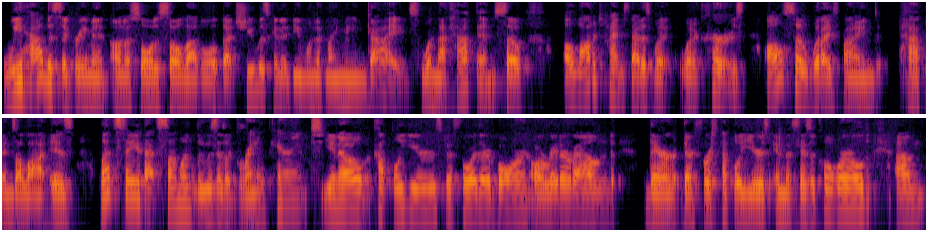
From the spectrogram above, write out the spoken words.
we had this agreement on a soul to soul level that she was going to be one of my main guides when that happened. So a lot of times that is what, what occurs. Also, what I find happens a lot is let's say that someone loses a grandparent, you know, a couple years before they're born or right around their their first couple years in the physical world. Um,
